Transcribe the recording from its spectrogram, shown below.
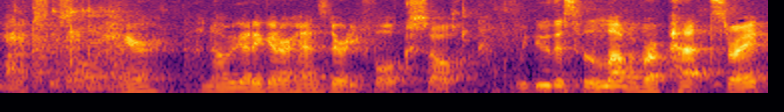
Mix this all in here. And now we gotta get our hands dirty, folks, so we do this for the love of our pets, right?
